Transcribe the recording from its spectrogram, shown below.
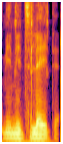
minutes later.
